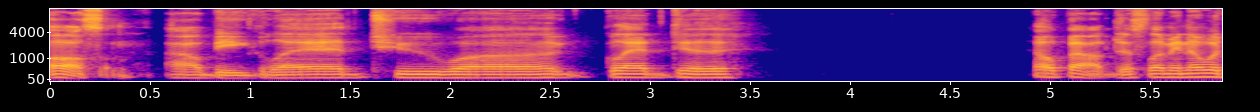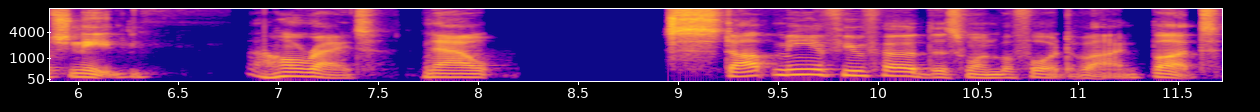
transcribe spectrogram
Awesome. I'll be glad to uh, glad to help out. Just let me know what you need. All right. Now, stop me if you've heard this one before, Divine, but.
